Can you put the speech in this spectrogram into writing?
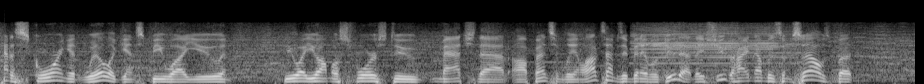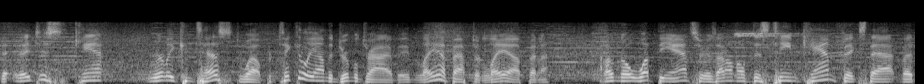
kind of scoring at will against BYU, and BYU almost forced to match that offensively. And a lot of times they've been able to do that. They shoot high numbers themselves, but they just can't really contest well, particularly on the dribble drive. They layup after layup, and I don't know what the answer is. I don't know if this team can fix that, but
